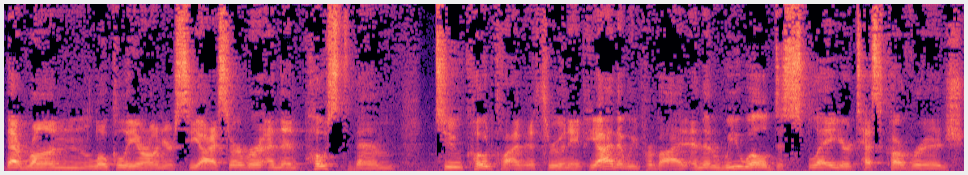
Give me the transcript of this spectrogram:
that run locally or on your CI server and then post them to Code Climate through an API that we provide, and then we will display your test coverage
